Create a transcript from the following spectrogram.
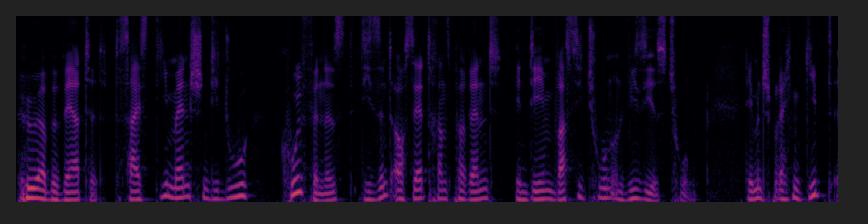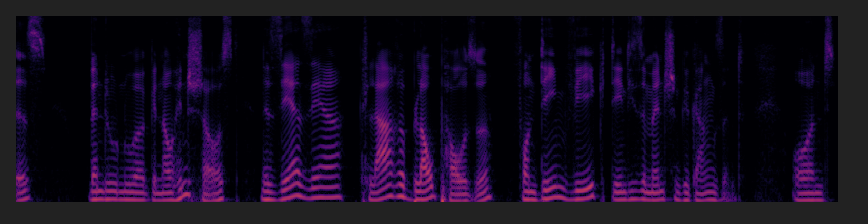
höher bewertet. Das heißt, die Menschen, die du cool findest, die sind auch sehr transparent in dem, was sie tun und wie sie es tun. Dementsprechend gibt es, wenn du nur genau hinschaust, eine sehr, sehr klare Blaupause von dem Weg, den diese Menschen gegangen sind. Und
